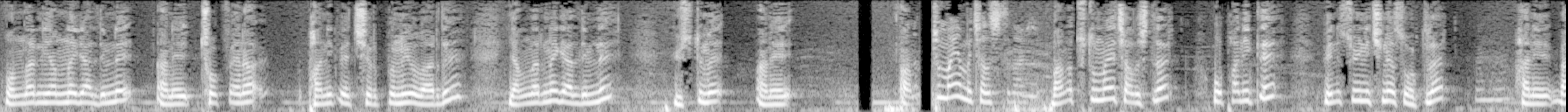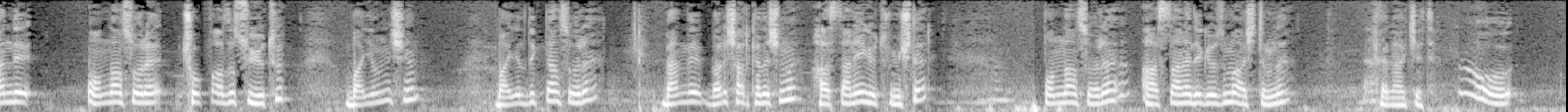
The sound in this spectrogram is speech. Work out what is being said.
Onların yanına geldiğimde hani çok fena panik ve çırpınıyorlardı. Yanlarına geldiğimde üstüme hani Tutunmaya mı çalıştılar? bana tutulmaya çalıştılar. O panikle beni suyun içine soktular. Hani ben de ondan sonra çok fazla su yutup bayılmışım. Bayıldıktan sonra ben ve Barış arkadaşımı hastaneye götürmüşler. Ondan sonra hastanede gözümü açtığımda felaket. O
